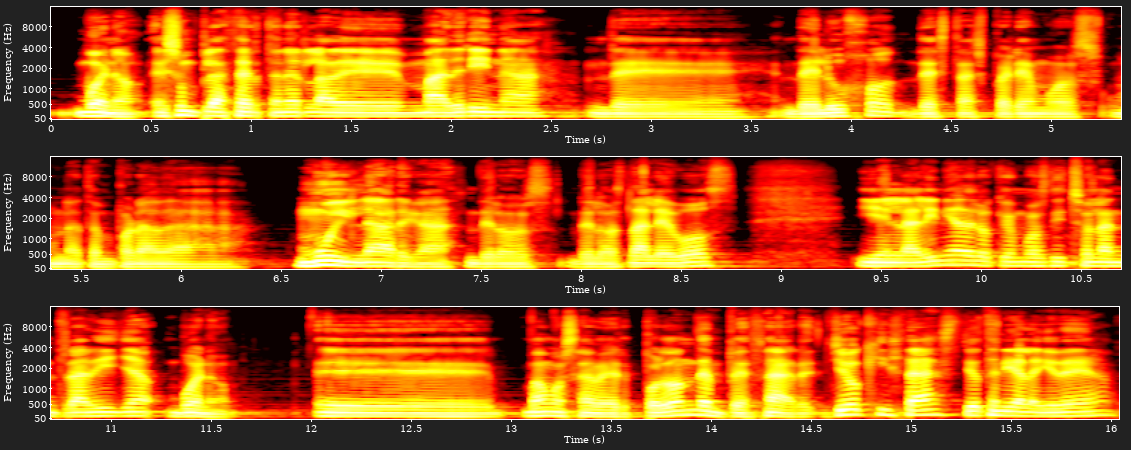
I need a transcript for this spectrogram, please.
Bueno, es un placer tenerla de madrina de, de lujo. De esta esperemos una temporada muy larga de los, de los Dale Voz. Y en la línea de lo que hemos dicho en la entradilla, bueno, eh, vamos a ver, ¿por dónde empezar? Yo quizás, yo tenía la idea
